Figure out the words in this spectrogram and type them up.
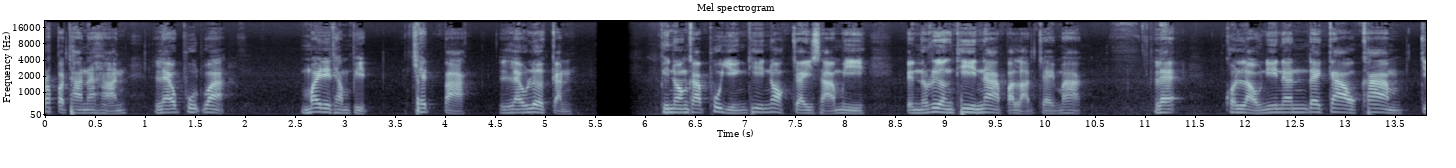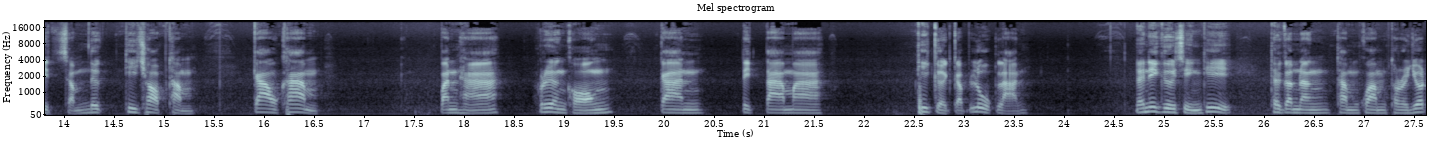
รับประทานอาหาร แล้วพูดว่าไม่ได้ทำผิด เช็ดปากแล้วเลิกกัน พี่น้องครับผู้หญิงที่นอกใจสามีเป็นเรื่องที่น่าประหลาดใจมาก และคนเหล่านี้นั้นได้ก้าวข้ามจิตสำนึกที่ชอบทำ ก้าวข้าม ปัญหาเรื่องของการติดตามมาที่เกิดกับลูกหลาน และนี่คือสิ่งที่เธอกำลังทำความทรยศ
